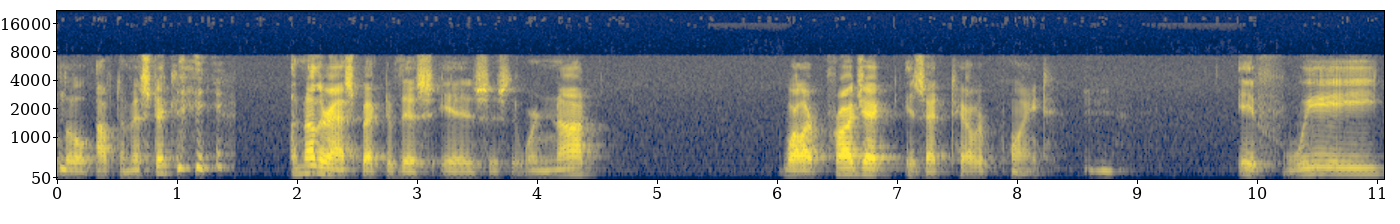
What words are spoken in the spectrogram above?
a little optimistic. Another aspect of this is, is that we're not, while our project is at Taylor Point, if we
